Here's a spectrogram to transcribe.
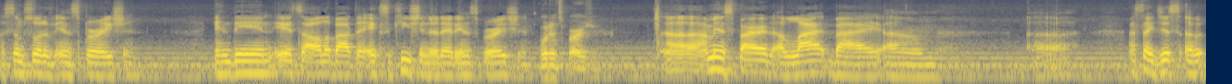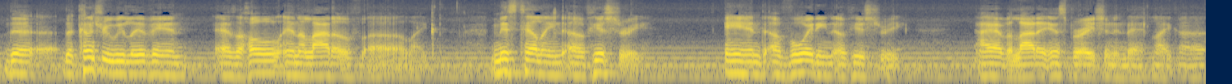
or some sort of inspiration, and then it's all about the execution of that inspiration. What inspires you? Uh, I'm inspired a lot by, um, uh, I say, just uh, the the country we live in as a whole, and a lot of uh, like mistelling of history and avoiding of history. I have a lot of inspiration in that. Like, uh,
